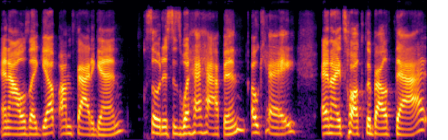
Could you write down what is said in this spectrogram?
and I was like, yep, I'm fat again. So this is what had happened. Okay. And I talked about that.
